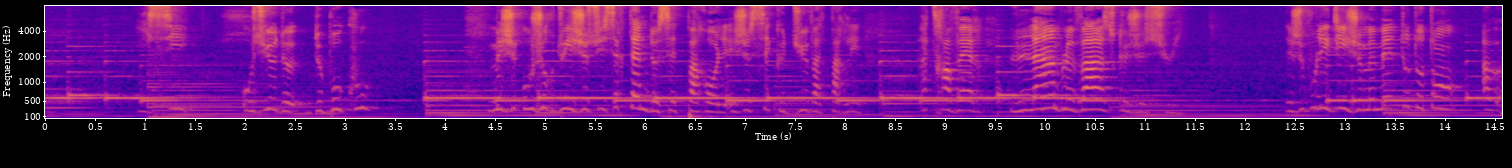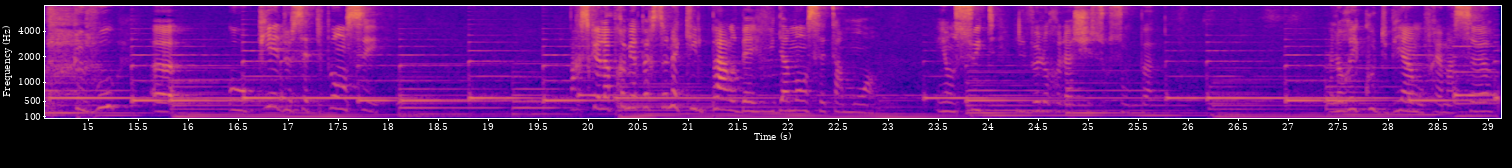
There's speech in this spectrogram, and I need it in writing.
ici aux yeux de, de beaucoup, mais aujourd'hui je suis certaine de cette parole et je sais que Dieu va te parler à travers l'humble vase que je suis. Et je vous l'ai dit, je me mets tout autant que vous euh, au pied de cette pensée. Parce que la première personne à qui il parle, bien évidemment, c'est à moi. Et ensuite, il veut le relâcher sur son peuple. Alors écoute bien, mon frère, ma soeur,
